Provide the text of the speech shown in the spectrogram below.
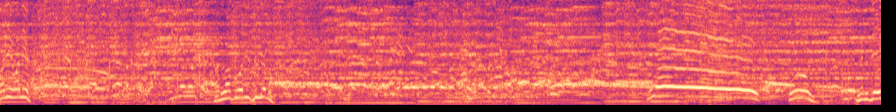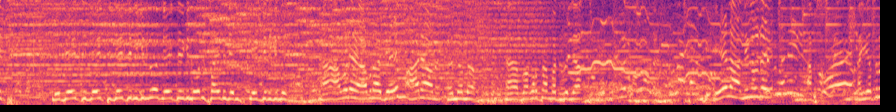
വലിയ വലിയ. വനിതാ പോലീസിന്റെ ഓയ് ഇങ്ങനെ ജയിച്ച് ജയിച്ച് ജയിച്ച് ജയിച്ചിരിക്കുന്നു. ജയിച്ചിരിക്കുന്നു ഒരു സൈഡ് ജയിച്ച് ജയിച്ചിരിക്കുന്നു. അവിടെ അവിടെ ജയം ആരാണ് എന്നൊന്ന് പകർത്താൻ പറ്റത്തില്ല. ഏതാ നിങ്ങളുടെ എത്ര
